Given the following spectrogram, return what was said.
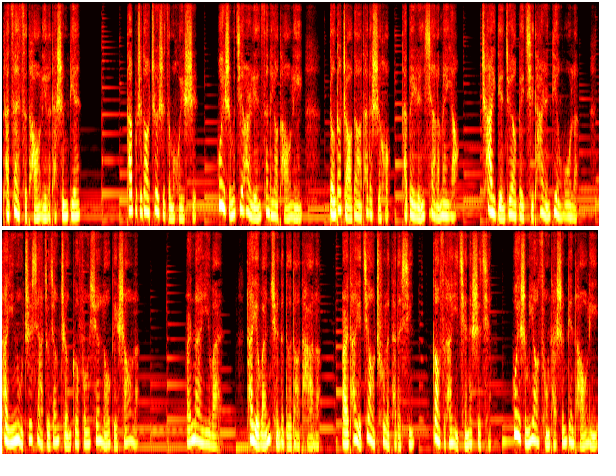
他再次逃离了他身边。他不知道这是怎么回事，为什么接二连三的要逃离？等到找到他的时候，他被人下了媚药，差一点就要被其他人玷污了。他一怒之下就将整个风轩楼给烧了。而那一晚，他也完全的得到他了，而他也叫出了他的心，告诉他以前的事情，为什么要从他身边逃离，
